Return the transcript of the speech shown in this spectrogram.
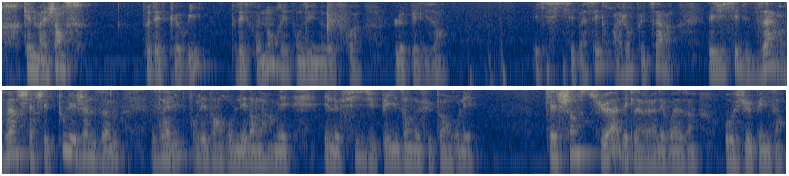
Oh, Quelle malchance Peut-être que oui, peut-être que non, répondit une nouvelle fois le paysan. Et qu'est-ce qui s'est passé trois jours plus tard? Les huissiers du tsar vinrent chercher tous les jeunes hommes valides pour les enrôler dans l'armée, et le fils du paysan ne fut pas enrôlé. Quelle chance tu as, déclarèrent les voisins au vieux paysan.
